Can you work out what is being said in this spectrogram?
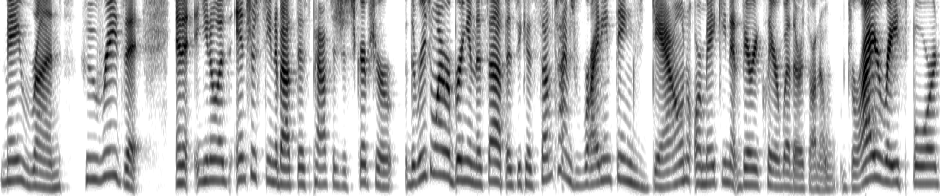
may run who reads it. And it, you know, what's interesting about this passage of scripture, the reason why we're bringing this up is because sometimes writing things down or making it very clear, whether it's on a dry erase board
